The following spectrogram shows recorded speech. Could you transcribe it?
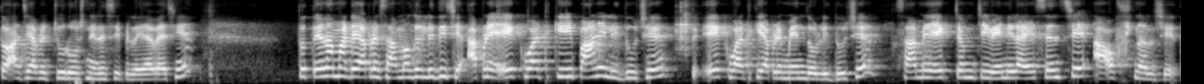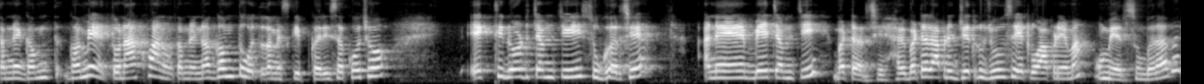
તો આજે આપણે ચુરોસની રેસીપી લઈ આવ્યા છીએ. તો તેના માટે આપણે સામગ્રી લીધી છે. આપણે એક વાટકી પાણી લીધું છે. તો એક વાટકી આપણે મેંદો લીધું છે. સામે એક ચમચી વેનીલા એસેન્સ છે. આ ઓપ્શનલ છે. તમને ગમ, ગમે તો નાખવાનું, તમને ન ગમતું હોય તો તમે સ્કીપ કરી શકો છો. એકથી દોઢ ચમચી સુગર છે. અને બે ચમચી બટર છે. હવે બટર આપણે જેટલું જોઈશે એટલું આપણે એમાં ઉમેરશું, બરાબર?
